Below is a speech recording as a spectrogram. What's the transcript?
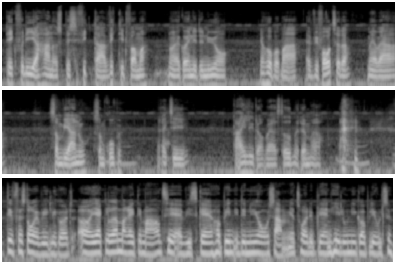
Det er ikke fordi, jeg har noget specifikt, der er vigtigt for mig, når jeg går ind i det nye år. Jeg håber bare, at vi fortsætter med at være, som vi er nu, som gruppe. Det er rigtig dejligt at være afsted med dem her. det forstår jeg virkelig godt, og jeg glæder mig rigtig meget til, at vi skal hoppe ind i det nye år sammen. Jeg tror, det bliver en helt unik oplevelse.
